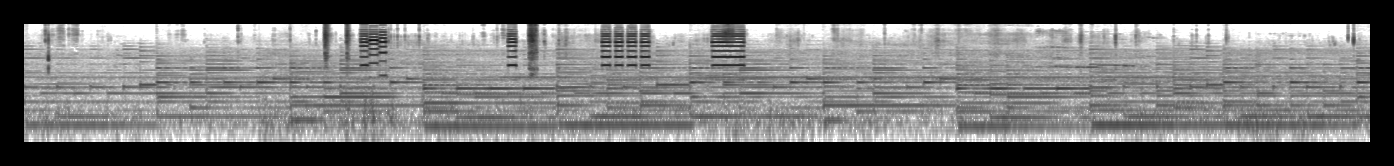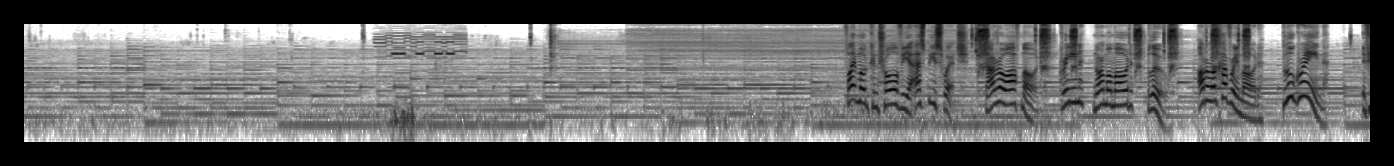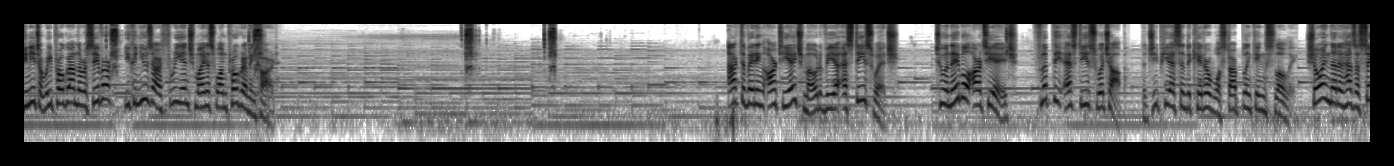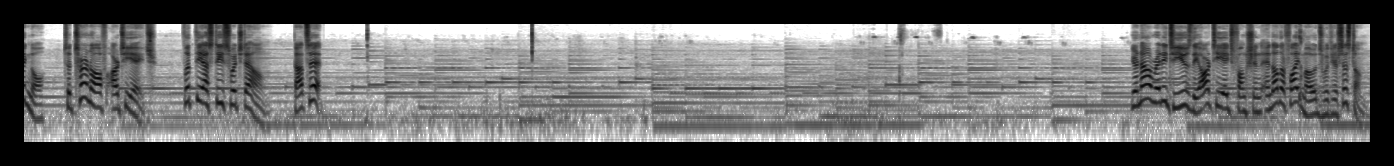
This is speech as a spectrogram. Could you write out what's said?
Flight mode control via SB switch. Gyro off mode. Green, normal mode, blue. Auto recovery mode. Blue green. If you need to reprogram the receiver, you can use our 3-inch minus 1 programming card. Activating RTH mode via SD switch. To enable RTH, flip the SD switch up. The GPS indicator will start blinking slowly, showing that it has a signal to turn off RTH. Flip the SD switch down. That's it. You're now ready to use the RTH function and other flight modes with your system.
